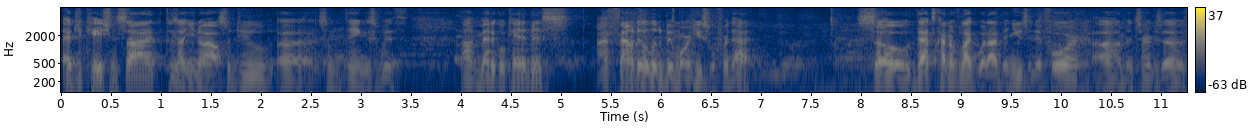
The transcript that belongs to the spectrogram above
education side, because I, Yeah. you know, I also do uh, some things with uh, medical cannabis. I found it a little bit more useful for that. So that's kind of like what I've been using it for um, in terms of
